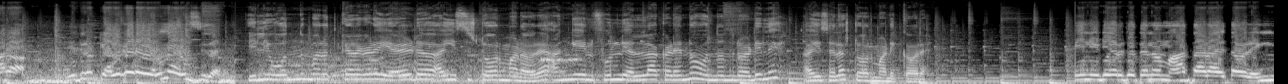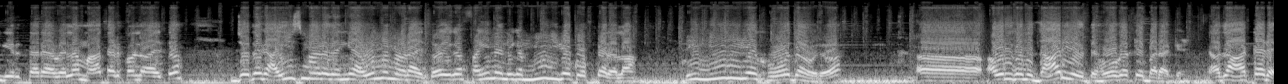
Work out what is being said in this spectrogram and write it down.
ಮರ. ಇದ್ರ ಕೆಳಗಡೆ ಎಲ್ಲ ಐಸ್ ಇದೆ. ಇಲ್ಲಿ ಒಂದು ಮರದ ಕೆಳಗಡೆ ಎರಡು ಐಸ್ ಸ್ಟೋರ್ ಮಾಡವ್ರೆ. ಹಂಗೆ ಇಲ್ಲಿ ಫುಲ್ ಎಲ್ಲ ಕಡೆನೂ ಒಂದೊಂದು ಅಡಿಲಿ ಐಸ್ ಎಲ್ಲ ಸ್ಟೋರ್ ಮಾಡಿಕ್ಕವ್ರೆ. ಮೀನ್ ಹಿಡಿಯೋರ್ ಜೊತೆನೂ ಮಾತಾಡಾಯ್ತು ಅವ್ರು ಹೆಂಗಿರ್ತಾರೆ ಅವೆಲ್ಲ ಮಾತಾಡ್ಕೊಂಡು ಆಯ್ತು. ಜೊತೆಗೆ ಐಸ್ ಮಾಡೋದಂಗೆ ಅವನು ನೋಡಾಯ್ತು. ಈಗ ಫೈನಲ್ ಈಗ ಮೀನ್ ಹಿಡಿಯಕ್ ಹೋಗ್ತಾರಲ್ಲ ಈ ಮೀನ್ ಹಿಡಿಯಕ್ ಹೋದವರು ಆ ಅವ್ರಿಗೊಂದು ದಾರಿ ಇರುತ್ತೆ ಹೋಗಕ್ಕೆ ಬರಕ್ಕೆ. ಅದು ಆ ಕಡೆ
